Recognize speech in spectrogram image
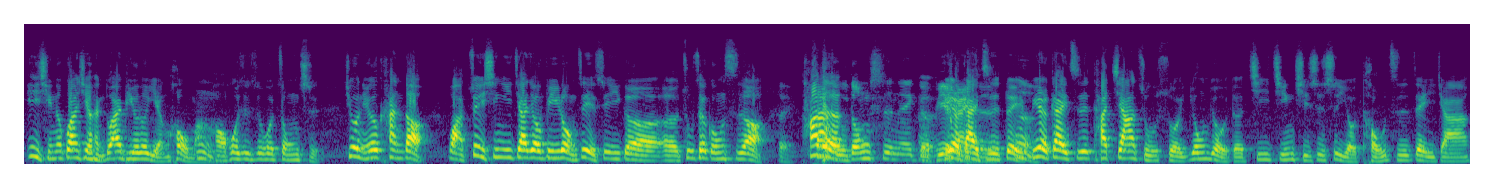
疫情的关系，很多 IPO 都延后嘛，好，或者是说终止。结果你会看到，哇，最新一家叫 Vlon，这也是一个呃注册公司啊。对，它的股东是那个比尔盖茨。对，比尔盖茨他家族所拥有的基金，其实是有投资这一家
